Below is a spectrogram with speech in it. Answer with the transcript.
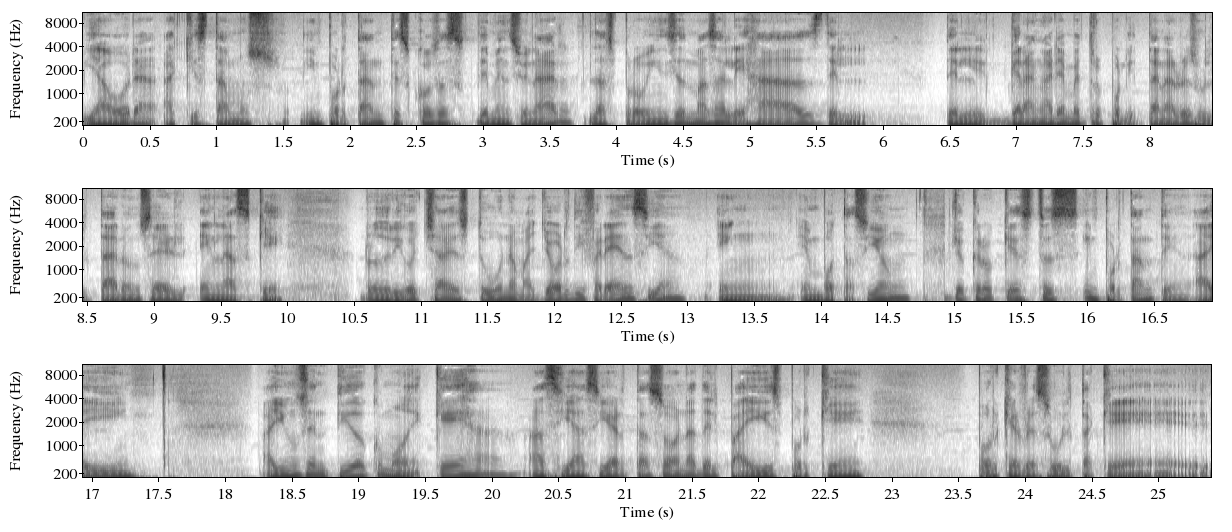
y ahora aquí estamos. Importantes cosas de mencionar. Las provincias más alejadas del, del gran área metropolitana resultaron ser en las que Rodrigo Chávez tuvo una mayor diferencia en, en votación. Yo creo que esto es importante. Hay hay un sentido como de queja hacia ciertas zonas del país porque, porque resulta que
